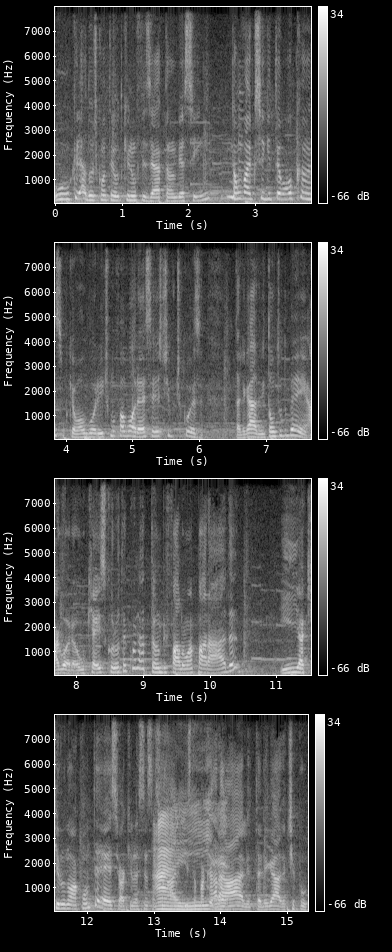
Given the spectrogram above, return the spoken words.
o criador de conteúdo que não fizer a thumb assim não vai conseguir ter o alcance, porque o algoritmo favorece esse tipo de coisa, tá ligado? Então tudo bem. Agora, o que é escroto é quando a thumb fala uma parada e aquilo não acontece, ou aquilo é sensacionalista Aí, pra é. caralho, tá ligado? Tipo.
